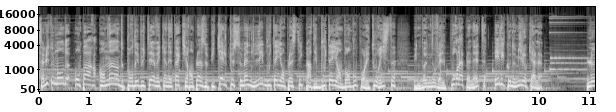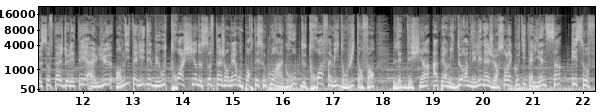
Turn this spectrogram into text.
Salut tout le monde, on part en Inde pour débuter avec un état qui remplace depuis quelques semaines les bouteilles en plastique par des bouteilles en bambou pour les touristes. Une bonne nouvelle pour la planète et l'économie locale. Le sauvetage de l'été a eu lieu en Italie début août. Trois chiens de sauvetage en mer ont porté secours à un groupe de trois familles dont huit enfants. L'aide des chiens a permis de ramener les nageurs sur la côte italienne sains et saufs.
